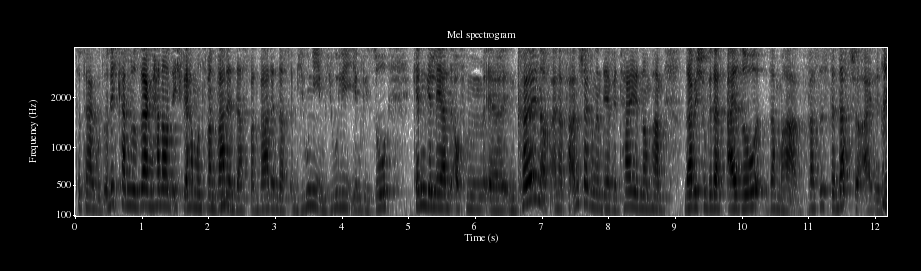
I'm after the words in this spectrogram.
total gut. Und ich kann nur sagen, Hanna und ich, wir haben uns, wann war denn das? Wann war denn das? Im Juni, im Juli irgendwie so kennengelernt auf dem, äh, in Köln auf einer Veranstaltung, an der wir teilgenommen haben. Und da habe ich schon gedacht, also sag mal, was ist denn das für eine? Ne?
